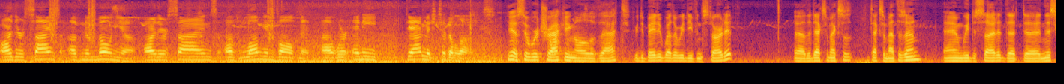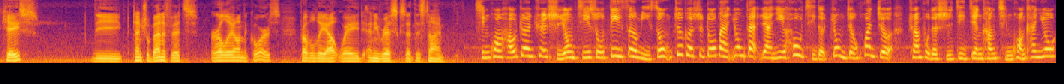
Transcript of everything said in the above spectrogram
Are there signs of pneumonia? Are there signs of lung involvement uh, or any damage to the lungs? Yeah, so we're tracking all of that. We debated whether we'd even start it, uh, the dexamex- dexamethasone, and we decided that uh, in this case, the potential benefits early on the course probably outweighed any risks at this time. 情况好转却使用激素地塞米松，这可是多半用在染疫后期的重症患者。川普的实际健康情况堪忧，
